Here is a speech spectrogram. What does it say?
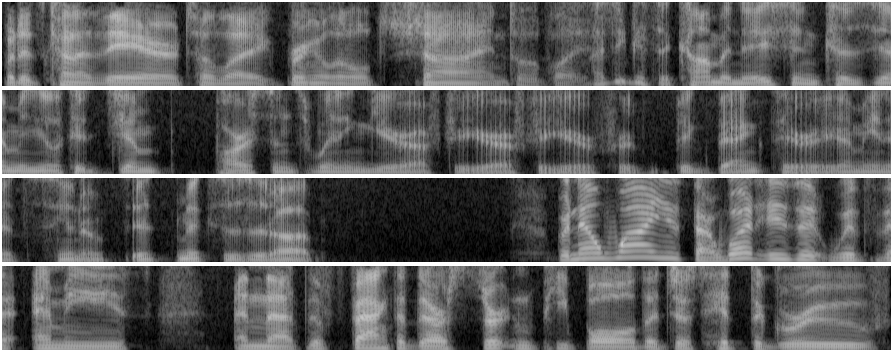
but it's kind of there to like bring a little shine to the place. I think it's a combination because, I mean, you look at Jim Parsons winning year after year after year for Big Bang Theory. I mean, it's, you know, it mixes it up. But now, why is that? What is it with the Emmys and that the fact that there are certain people that just hit the groove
